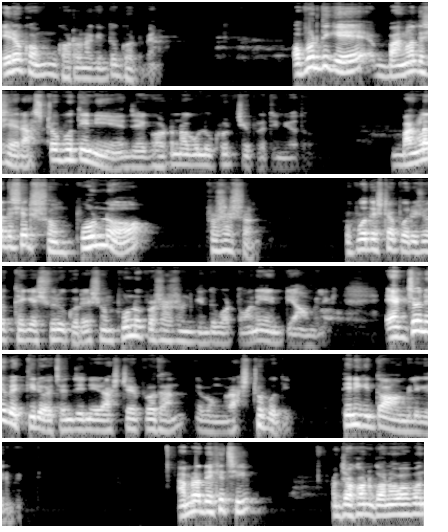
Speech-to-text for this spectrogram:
এরকম ঘটনা কিন্তু ঘটবে না। অপরদিকে বাংলাদেশে রাষ্ট্রপতি নিয়ে যে ঘটনাগুলো ঘটছে প্রতিনিয়ত, বাংলাদেশের সম্পূর্ণ প্রশাসন, উপদেষ্টা পরিষদ থেকে শুরু করে সম্পূর্ণ প্রশাসন কিন্তু বর্তমানে এনটি আওয়ামী লীগ। একজনই ব্যক্তি রয়েছেন যিনি রাষ্ট্রের প্রধান এবং রাষ্ট্রপতি, তিনি কিন্তু আওয়ামী লীগের ব্যক্তি। আমরা দেখেছি যখন গণভবন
